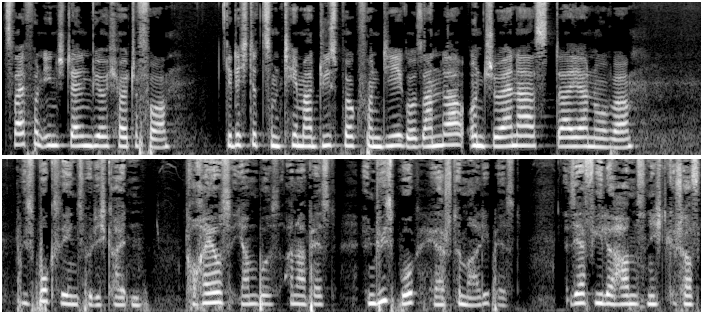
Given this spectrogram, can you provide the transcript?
Zwei von ihnen stellen wir euch heute vor. Gedichte zum Thema Duisburg von Diego Sander und Joanna Stajanova. Duisburg Sehenswürdigkeiten. Trocheus, Jambus, Annapest. In Duisburg herrschte mal die Pest. Sehr viele haben es nicht geschafft,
